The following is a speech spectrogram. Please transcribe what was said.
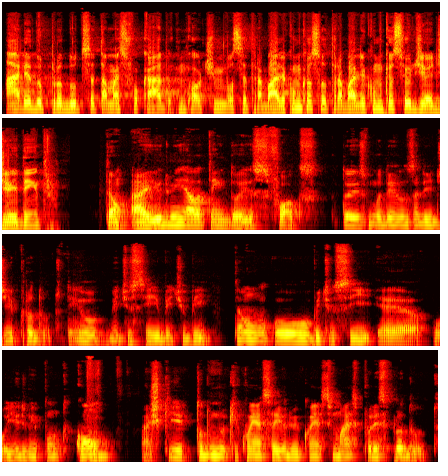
área do produto você está mais focado? Com qual time você trabalha? Como que é o seu trabalho e como que é o seu dia a dia aí dentro? Então, a Udemy ela tem dois focos, dois modelos ali de produto. Tem o B2C e o B2B. Então, o B2C é o udemy.com. Acho que todo mundo que conhece a Udemy conhece mais por esse produto.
